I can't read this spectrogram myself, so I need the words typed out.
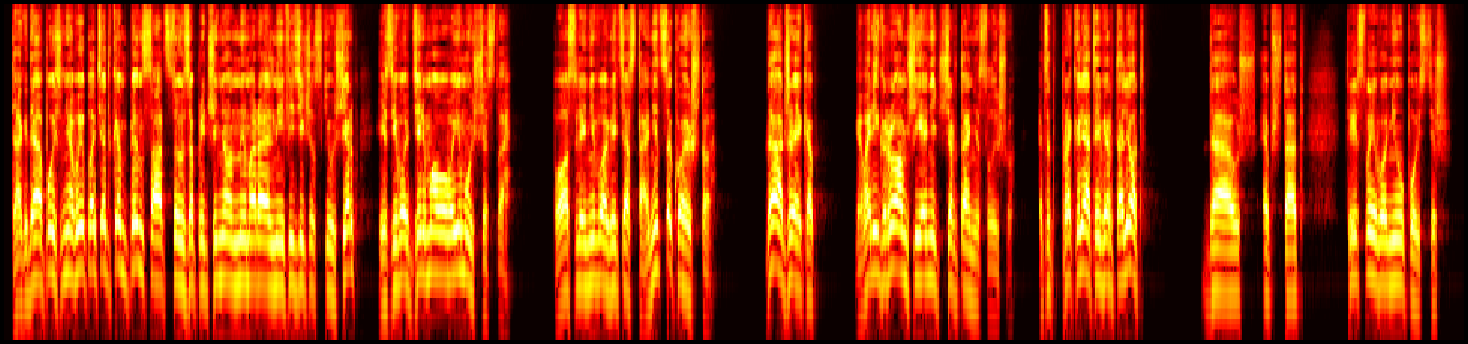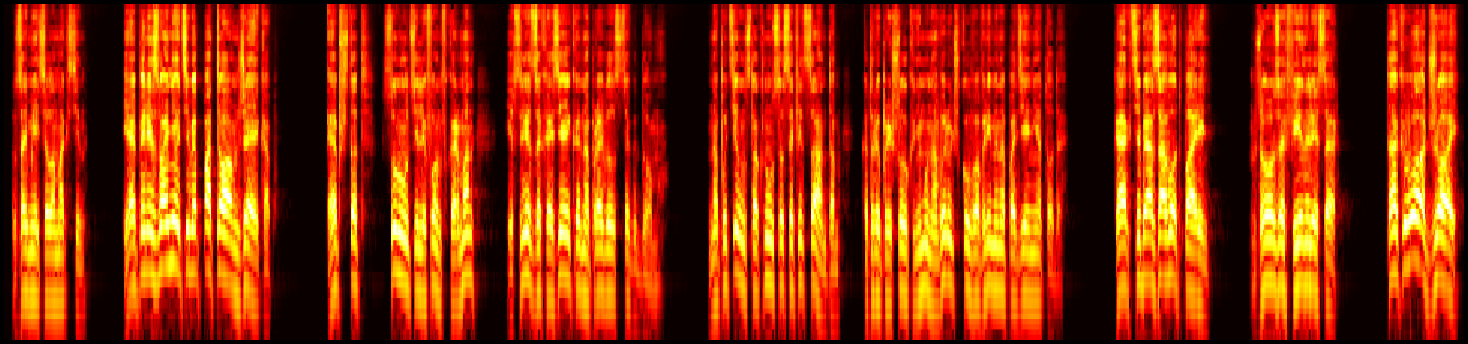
«Тогда пусть мне выплатят компенсацию за причиненный моральный и физический ущерб из его дерьмового имущества. После него ведь останется кое-что». «Да, Джейкоб, говори громче, я ни черта не слышу. Этот проклятый вертолет...» «Да уж, Эпштадт, ты своего не упустишь», — заметила Максин. «Я перезвоню тебе потом, Джейкоб!» Эпштадт сунул телефон в карман и вслед за хозяйкой направился к дому. На пути он столкнулся с официантом, который пришел к нему на выручку во время нападения Тода. «Как тебя зовут, парень?» «Джозеф Финли, сэр». «Так вот, Джой,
